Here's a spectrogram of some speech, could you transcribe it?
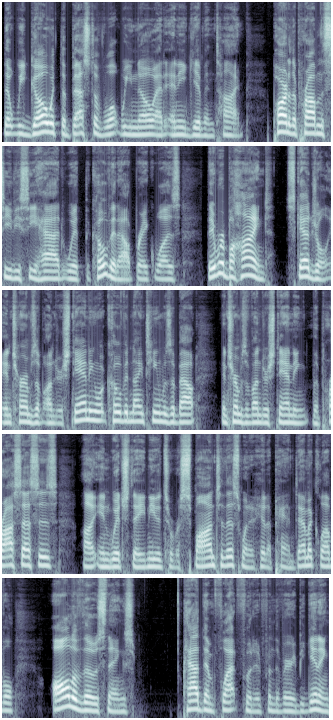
that we go with the best of what we know at any given time part of the problem the CDC had with the COVID outbreak was they were behind schedule in terms of understanding what COVID 19 was about, in terms of understanding the processes uh, in which they needed to respond to this when it hit a pandemic level. All of those things had them flat footed from the very beginning.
